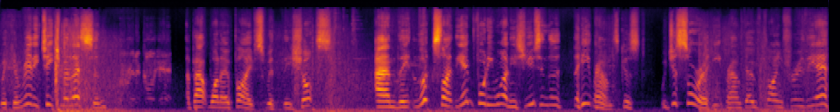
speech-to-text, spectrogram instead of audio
we can really teach him a lesson about 105s with these shots. And it looks like the M41 is using the, the heat rounds because we just saw a heat round go flying through the air.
